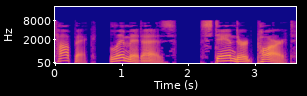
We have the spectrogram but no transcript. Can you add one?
Topic. Limit as standard part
